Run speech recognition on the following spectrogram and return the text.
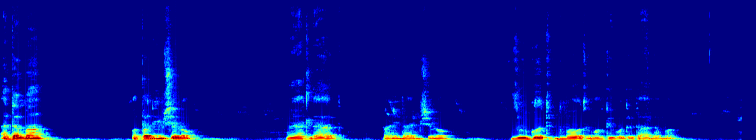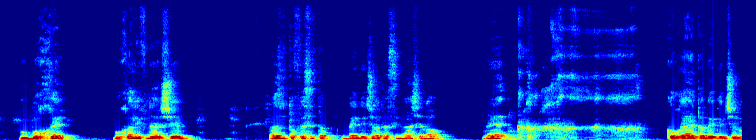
האדמה בפנים שלו, לאט לאט העיניים שלו זולגות דמעות ומרטיבות את האדמה. והוא בוכה, בוכה לפני השם. ואז הוא תופס את הבגד שלו, את השנאה שלו, וקורע את הבגד שלו.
